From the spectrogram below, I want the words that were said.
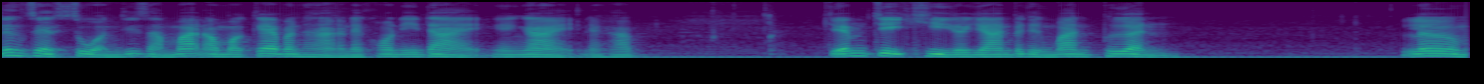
เรื่องเศษส่วนที่สามารถเอามาแก้ปัญหาในข้อนี้ได้ง่าย ๆนะครับ เจมจิขี่จักรยานไปถึงบ้านเพื่อน เริ่ม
